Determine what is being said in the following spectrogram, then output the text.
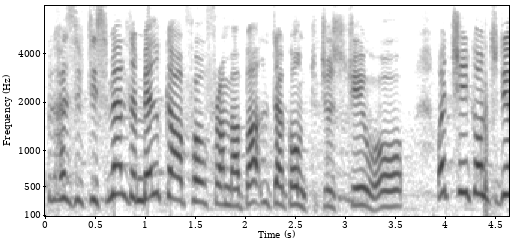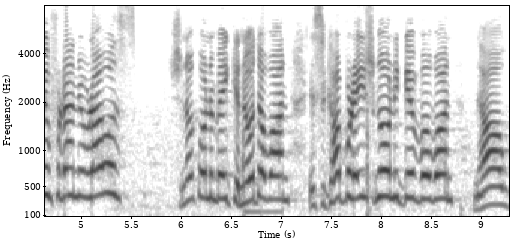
Because if they smell the milk off her from a bottle, they're going to just chew her. What's she going to do for any rose? She's not going to make another one. Is the corporation going to give her one? No,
